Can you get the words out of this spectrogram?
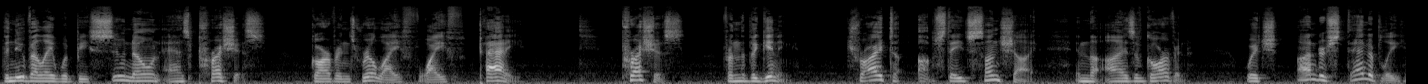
the new valet would be soon known as Precious, Garvin's real life wife, Patty. Precious, from the beginning, tried to upstage Sunshine in the eyes of Garvin, which understandably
